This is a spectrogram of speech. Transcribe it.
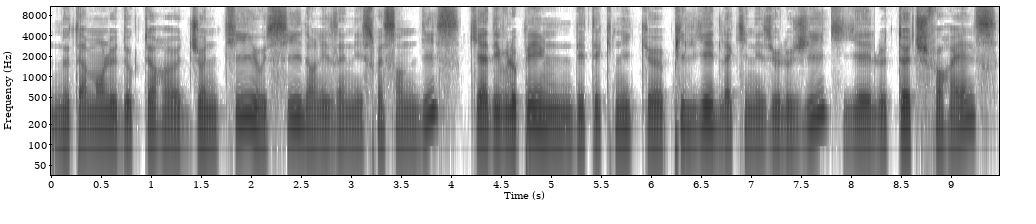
notamment le docteur euh, John T aussi dans les années 70, qui a développé une des techniques euh, piliers de la kinésiologie, qui est le touch for health.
